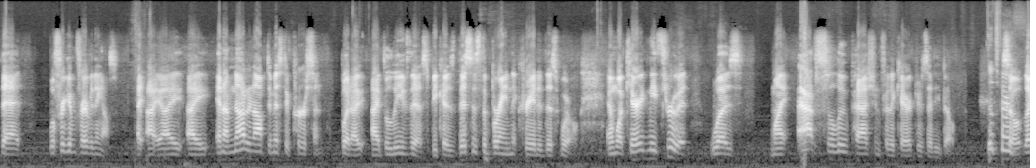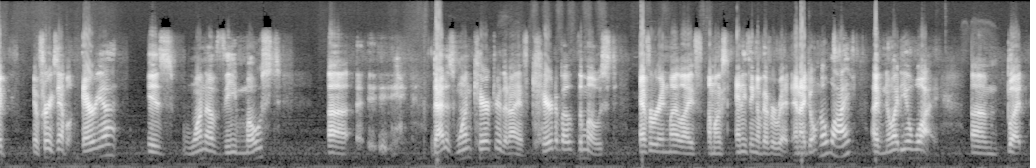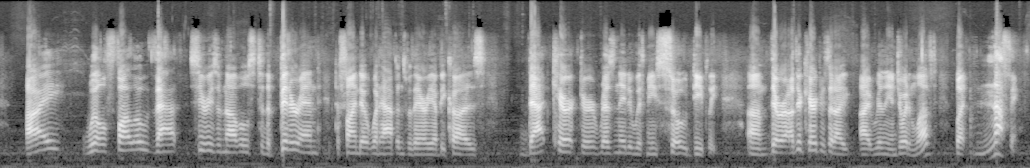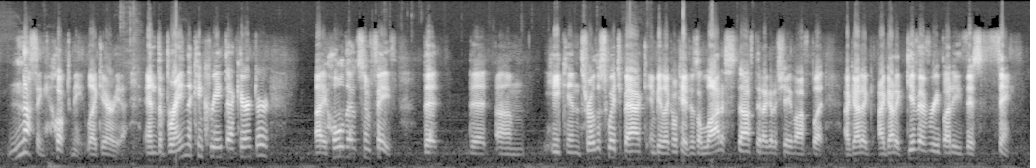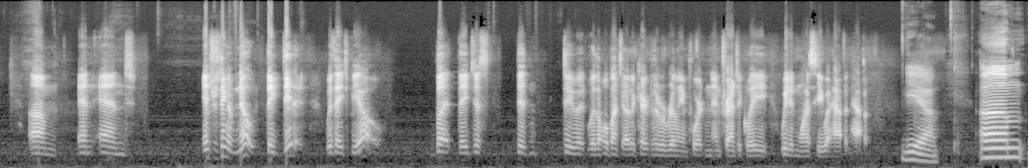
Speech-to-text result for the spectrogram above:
that will forgive him for everything else. I, I, I, I and I'm not an optimistic person, but I, I believe this because this is the brain that created this world. And what carried me through it was my absolute passion for the characters that he built. That's fair. So, like, for example, Arya is one of the most. Uh, that is one character that I have cared about the most ever in my life amongst anything I've ever read. And I don't know why. I have no idea why. Um, but I will follow that series of novels to the bitter end to find out what happens with Arya because that character resonated with me so deeply. Um, there are other characters that I, I really enjoyed and loved, but nothing, nothing hooked me like Arya. And the brain that can create that character, I hold out some faith that that um, he can throw the switch back and be like, okay, there's a lot of stuff that I got to shave off, but I gotta I gotta give everybody this thing. Um, and and interesting of note, they did it with HBO, but they just didn't do it with a whole bunch of other characters that were really important. And tragically, we didn't want to see what happened happen. Yeah. Um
